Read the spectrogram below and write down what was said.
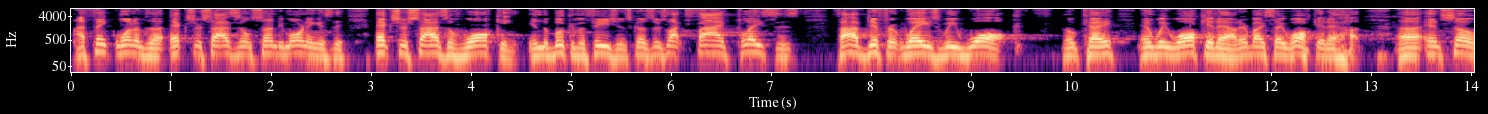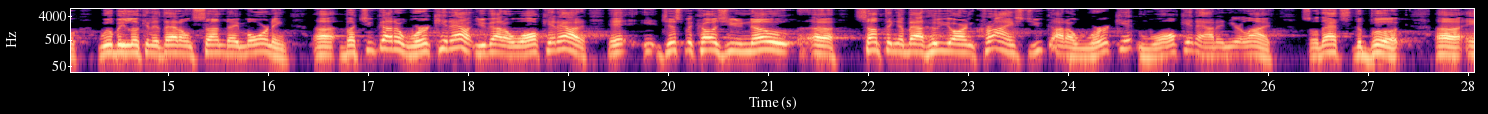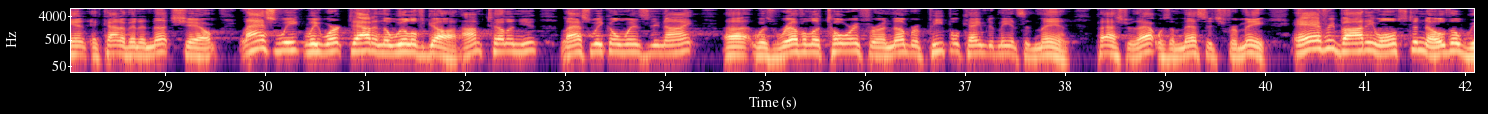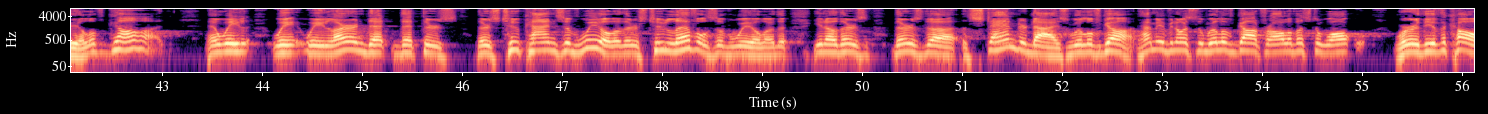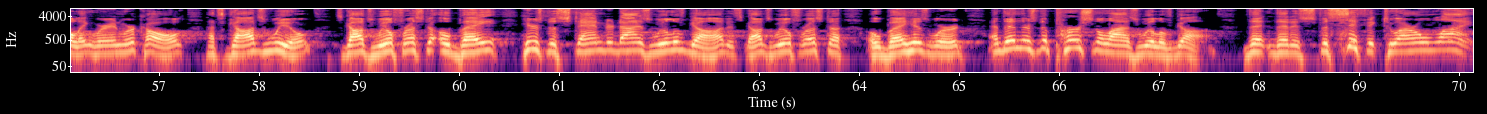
I think one of the exercises on Sunday morning is the exercise of walking in the book of Ephesians because there's like five places, five different ways we walk. Okay. And we walk it out. Everybody say walk it out. Uh, and so we'll be looking at that on Sunday morning. Uh, but you've got to work it out. You've got to walk it out. It, it, just because you know uh, something about who you are in Christ, you've got to work it and walk it out in your life. So that's the book, uh, and, and, kind of in a nutshell. Last week we worked out in the will of God. I'm telling you, last week on Wednesday night uh, was revelatory for a number of people. Came to me and said, "Man, Pastor, that was a message for me. Everybody wants to know the will of God." And we, we, we learned that, that there's, there's two kinds of will, or there's two levels of will, or the, you know, there's, there's the standardized will of God. How many of you know it's the will of God for all of us to walk worthy of the calling wherein we're called? That's God's will. It's God's will for us to obey. Here's the standardized will of God. It's God's will for us to obey His word. And then there's the personalized will of God that, that is specific to our own life.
